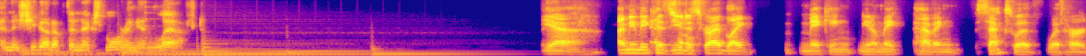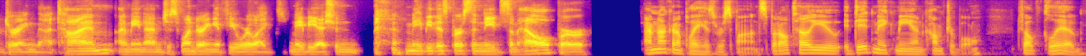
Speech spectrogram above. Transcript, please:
And then she got up the next morning and left. Yeah. I mean, because you described like making you know make having sex with with her during that time. I mean i'm just wondering if you were like maybe i shouldn't maybe this person needs some help or i'm not going to play his response but i'll tell you it did make me uncomfortable. It felt glib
